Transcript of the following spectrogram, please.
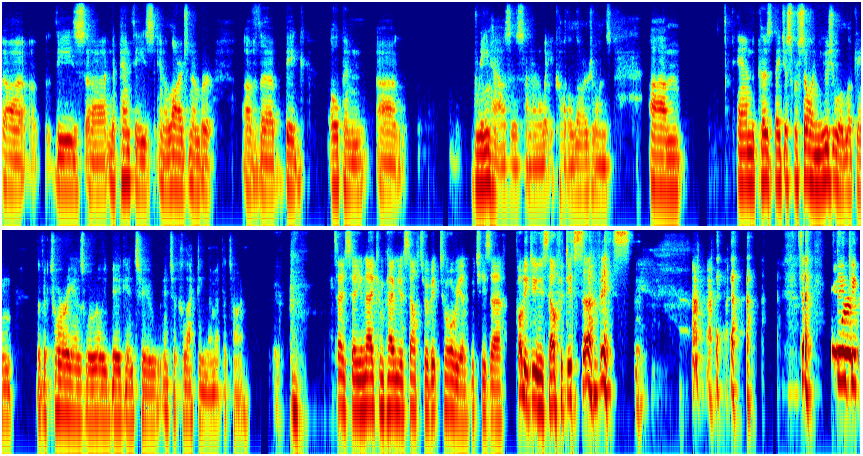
uh, these uh, Nepenthes in a large number of the big open uh, greenhouses. I don't know what you call the large ones. Um, and because they just were so unusual looking, the Victorians were really big into, into collecting them at the time. So, so you're now comparing yourself to a Victorian, which is uh, probably doing yourself a disservice. so, they, thinking... were,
